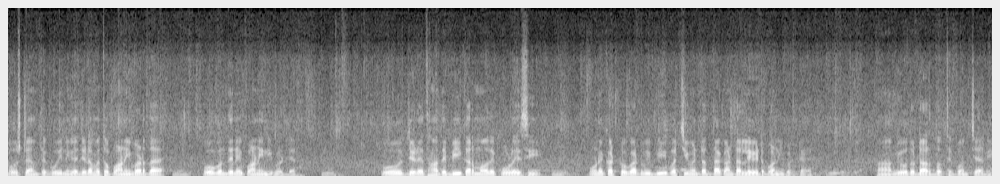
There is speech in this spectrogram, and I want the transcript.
ਉਸ ਟਾਈਮ ਤੇ ਕੋਈ ਨਹੀਂ ਗਿਆ। ਜਿਹੜਾ ਮੈਥੋਂ ਪਾਣੀ ਵੜਦਾ ਉਹ ਬੰਦੇ ਨੇ ਪਾਣੀ ਨਹੀਂ ਵੱਢਿਆ। ਉਹ ਜਿਹੜੇ ਥਾਂ ਤੇ 20 ਕਰਮਾ ਉਹਦੇ ਕੋਲੇ ਸੀ। ਉਹਨੇ ਘੱਟੋ ਘੱਟ ਵੀ 20 25 ਮਿੰਟ, ਅੱਧਾ ਘੰਟਾ ਲੇਟ ਪਾਣੀ ਵੱਢਿਆ। ਹਾਂ ਵੀ ਉਹ ਤੋਂ ਡਰਦਾ ਉੱਥੇ ਪਹੁੰਚਿਆ ਨਹੀਂ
